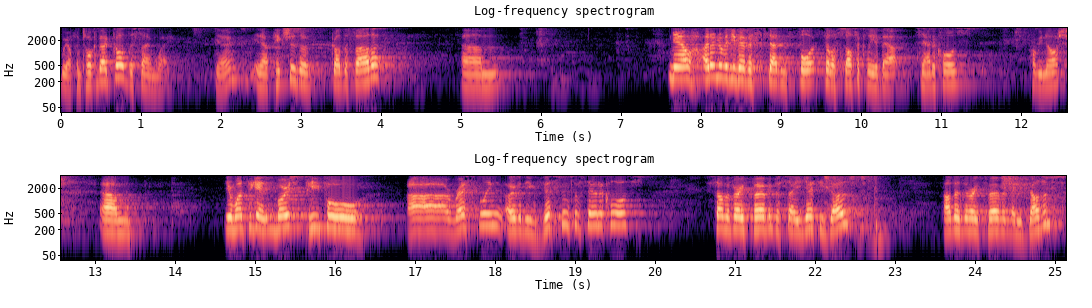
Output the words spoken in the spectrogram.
We often talk about God the same way. You know, in our pictures of God the Father. Um, now, I don't know whether you've ever sat and thought philosophically about Santa Claus. Probably not. Um, you know, once again, most people are wrestling over the existence of Santa Claus. Some are very fervent to say, yes, he does. Others are very fervent that he doesn't.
